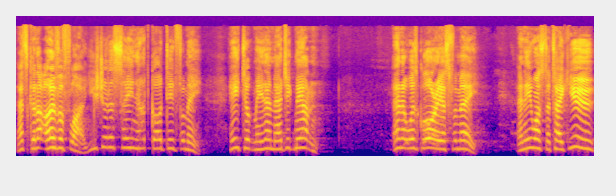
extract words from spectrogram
that's going to overflow. You should have seen what God did for me. He took me to Magic Mountain, and it was glorious for me. And He wants to take you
